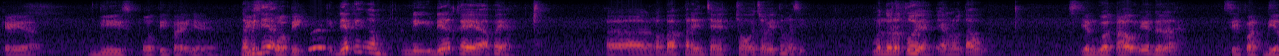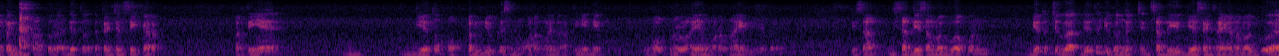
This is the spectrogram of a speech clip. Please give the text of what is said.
kayak di Spotify-nya ya, Tapi di dia- Spotify Dia kayak nge, dia kayak apa ya? Eh, ngebaperin cewek cowok-cowok itu gak sih? Menurut lo ya, yang lo tahu? yang gue tahu nih adalah sifat dia paling besar tuh dia tuh attention seeker. Artinya dia tuh open juga sama orang lain. Artinya dia ngobrol aja sama orang lain gitu kan. Di saat di saat dia sama gue pun dia tuh juga dia tuh juga ngechat saat dia, dia sayang sayangan sama gue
